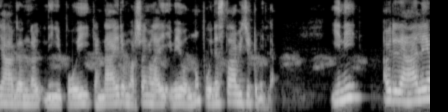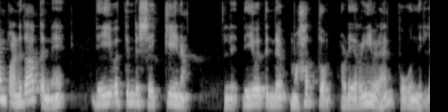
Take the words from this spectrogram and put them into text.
യാഗങ്ങൾ നീങ്ങിപ്പോയി. രണ്ടായിരം വർഷങ്ങളായി ഇവയൊന്നും പുനഃസ്ഥാപിച്ചിട്ടുമില്ല. ഇനി അവരൊരാലയം പണിതാൽ തന്നെ ദൈവത്തിന്റെ ഷെക്കീന അല്ലെ ദൈവത്തിന്റെ മഹത്വം അവിടെ ഇറങ്ങി വരാൻ പോകുന്നില്ല.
